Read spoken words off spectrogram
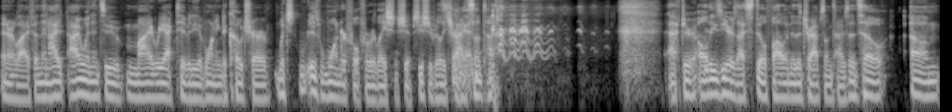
in her life. And then I, I went into my reactivity of wanting to coach her, which is wonderful for relationships. You should really so try good. it sometime. After all these years, I still fall into the trap sometimes. And so, um,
